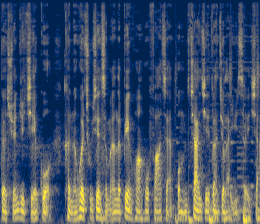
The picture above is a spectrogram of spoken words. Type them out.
的选举结果可能会出现什么样的变化或发展。我们下一阶段就来预测一下。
